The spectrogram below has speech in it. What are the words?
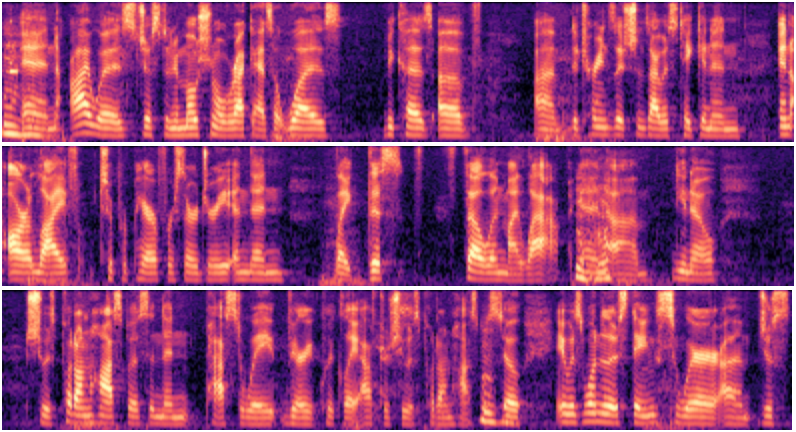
Mhm. And I was just an emotional wreck as it was because of um, the transitions I was taking in in our life to prepare for surgery, and then like this fell in my lap, and Mhm. um, you know, she was put on hospice and then passed away very quickly after she was put on hospice. Mhm. So it was one of those things to where um, just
